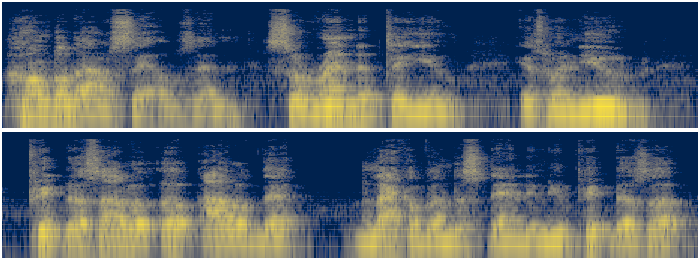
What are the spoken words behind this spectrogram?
humbled ourselves and surrendered to you is when you picked us out of up out of that lack of understanding. You picked us up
